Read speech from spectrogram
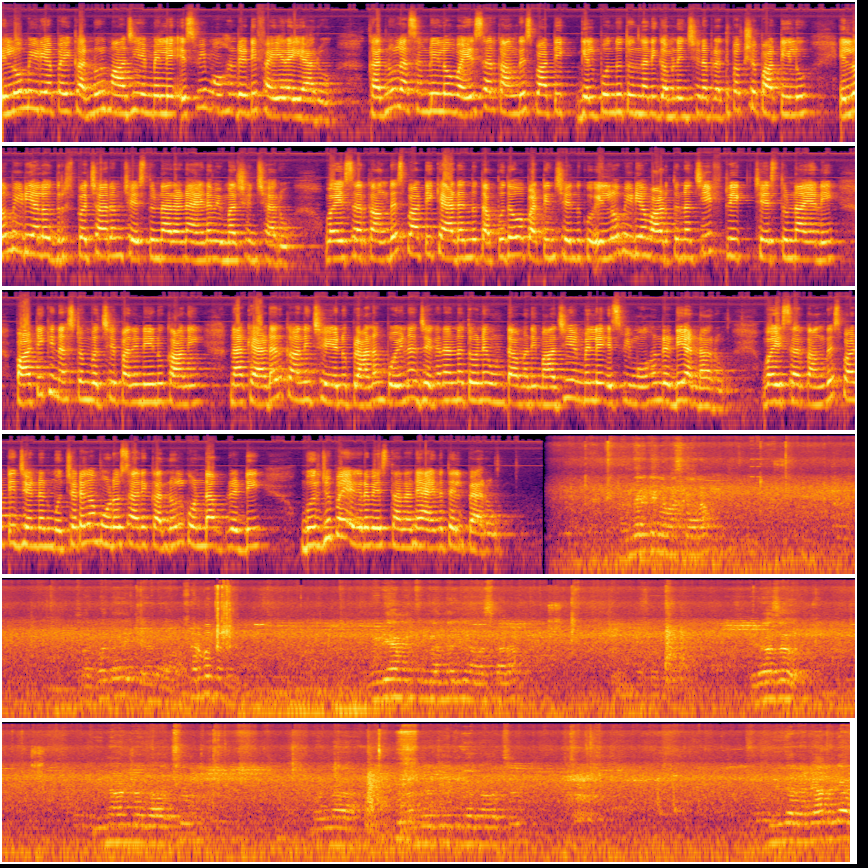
Yellow మీడియాపై కర్నూలు మాజీ MLA S V Mohan Reddy fire అయ్యారు. కర్నూలు అసెంబ్లీలో వైఎస్ఆర్ కాంగ్రెస్ పార్టీ గెలుపొందుతుందని గమనించిన ప్రతిపక్ష పార్టీలు ఎల్లో మీడియాలో దుష్ప్రచారం చేస్తున్నారని ఆయన విమర్శించారు. వైఎస్ఆర్ కాంగ్రెస్ పార్టీ క్యాడర్ను తప్పుదోవ పట్టించేందుకు ఎల్లో మీడియా వాడుతున్న చీఫ్ ట్రిక్ చేస్తున్నాయని పార్టీకి నష్టం వచ్చే పని నేను కానీ నా క్యాడర్ కానీ చేయను ప్రాణం పోయినా జగనన్నతోనే ఉంటామని మాజీ ఎమ్మెల్యే ఎస్వి మోహన్ రెడ్డి అన్నారు. వైఎస్ఆర్ కాంగ్రెస్ పార్టీ జెండాను ముచ్చటగా మూడోసారి కర్నూలు కొండారెడ్డి బుర్జుపై ఎగరవేస్తానని ఆయన తెలిపారు. అందరికీ నమస్కారం. మీడియా మిత్రులందరికీ నమస్కారం. ఈరోజు ఈనాడులో కావచ్చు మొన్న ఆంధ్రజ్యోతిలో కావచ్చు వివిధ రకాలుగా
